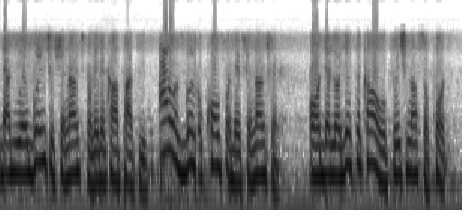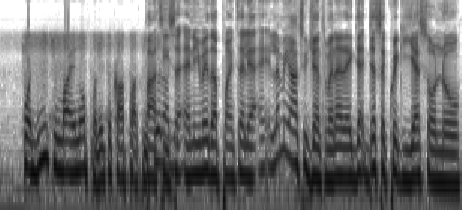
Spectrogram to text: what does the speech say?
that we're going to finance political parties, I was going to call for the financing or the logistical or operational support for these minor political parties. Parties, and you made that point earlier. Eh, let me ask you, gentlemen, and just a quick yes or no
